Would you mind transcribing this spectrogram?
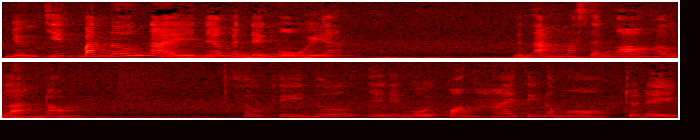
Những chiếc bánh nướng này nếu mình để nguội á, mình ăn nó sẽ ngon hơn là ăn nóng. Sau khi nướng thì để nguội khoảng 2 tiếng đồng hồ trở đi.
